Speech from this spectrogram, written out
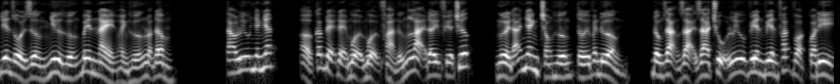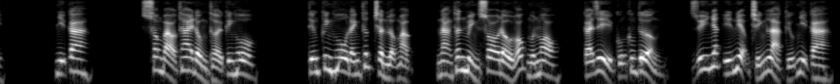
điên rồi dường như hướng bên này hoành hướng loạn đâm. Tào lưu nhanh nhất, ở các đệ đệ muội muội phản ứng lại đây phía trước, người đã nhanh chóng hướng tới ven đường, đồng dạng dại ra trụ lưu viên viên phát vọt qua đi. Nhị ca. Song bảo thai đồng thời kinh hô. Tiếng kinh hô đánh thức Trần Lộng mặc, nàng thân mình so đầu góc muốn mau, cái gì cũng không tưởng, duy nhất ý niệm chính là cứu nhị ca.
